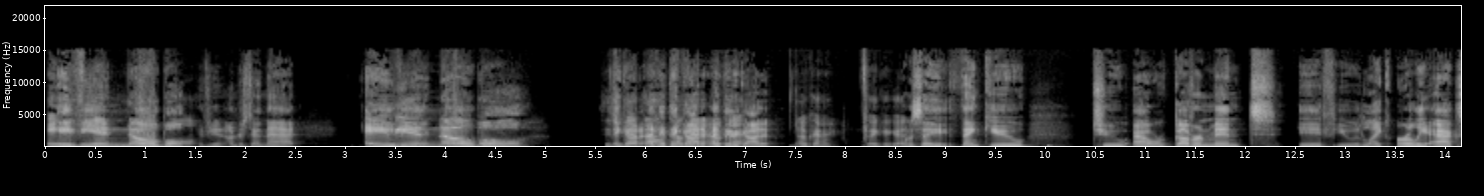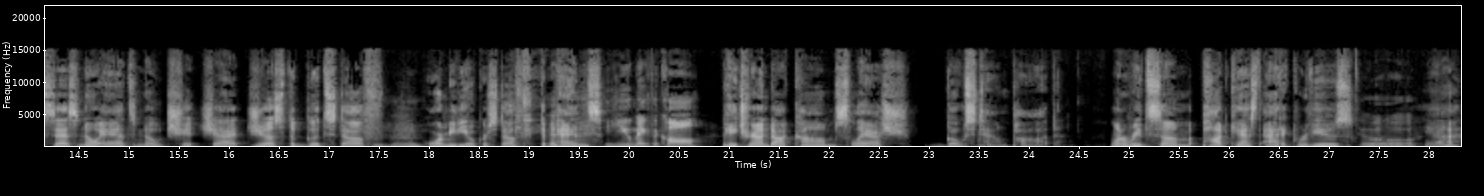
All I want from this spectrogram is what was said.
Avian Noble. If you didn't understand that, Avian Noble. Did They got it. I think they that? got Okay, it. I think they got it. Okay. Good. Good. I Good. want to say thank you to our government. If you would like early access, no ads, no chit chat, just the good stuff Mhm. or mediocre stuff. Depends. You make the call. Patreon.com slash Ghost Town Pod. Want to read some podcast addict reviews? Ooh. Yeah.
